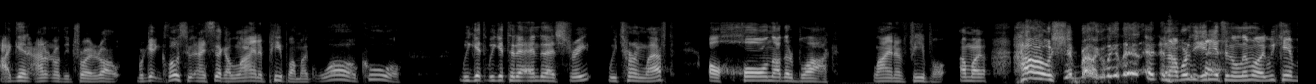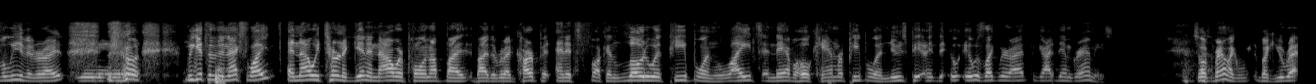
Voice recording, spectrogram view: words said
again, I don't know Detroit at all. We're getting close to it, and I see like a line of people. I'm like, whoa, cool. We get we get to the end of that street, we turn left, a whole nother block line of people. I'm like, oh shit, bro, look at this. And, and now we're the idiots in the limo, like we can't believe it, right? Yeah, yeah, yeah. So we get to the next light, and now we turn again, and now we're pulling up by by the red carpet, and it's fucking loaded with people and lights, and they have a whole camera people and news people. It, it was like we were at the goddamn Grammys. So Brand, like, like you, re-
